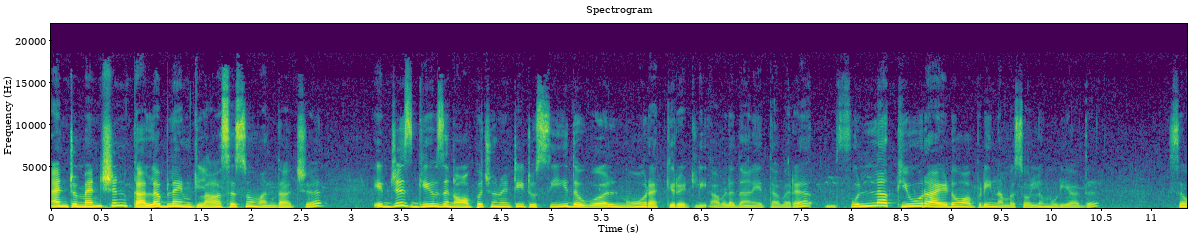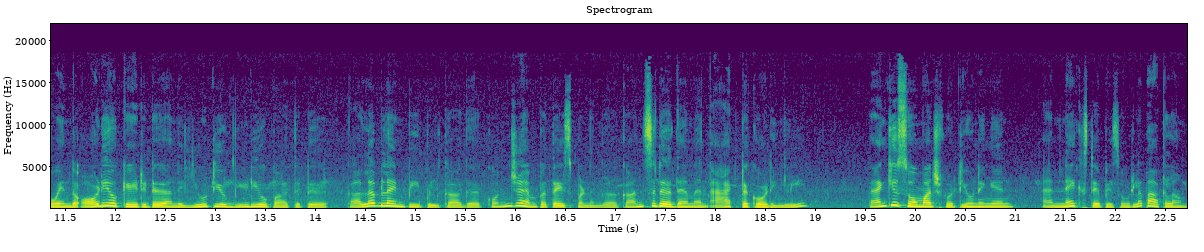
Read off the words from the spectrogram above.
and to mention colour blind கிளாஸஸும் வந்தாச்சு. It just gives an opportunity to see the world more accurately அவ்வளோதானே தவிர ஃபுல்லாக க்யூர் ஆகிடும் அப்படின்னு நம்ம சொல்ல முடியாது. ஸோ இந்த ஆடியோ கேட்டுட்டு அந்த யூடியூப் வீடியோ பார்த்துட்டு கலர் பிளைண்ட் பீப்புளுக்காக கொஞ்சம் எம்பத்தைஸ் பண்ணுங்கள் consider them and act accordingly thank you so much for tuning in and next எபிசோடில் பார்க்கலாம்.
